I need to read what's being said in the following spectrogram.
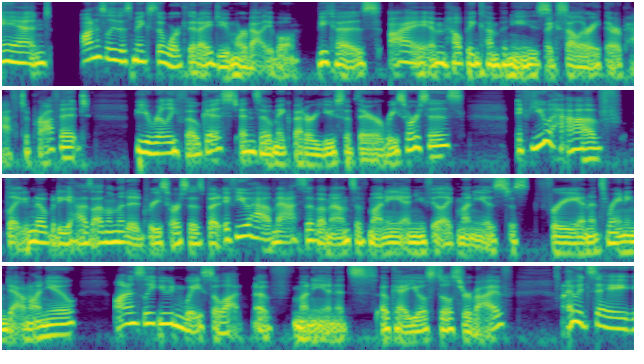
And honestly, this makes the work that I do more valuable because I am helping companies accelerate their path to profit, be really focused, and so make better use of their resources. If you have, like, nobody has unlimited resources, but if you have massive amounts of money and you feel like money is just free and it's raining down on you, honestly, you can waste a lot of money and it's okay. You'll still survive. I would say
